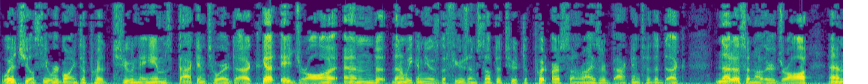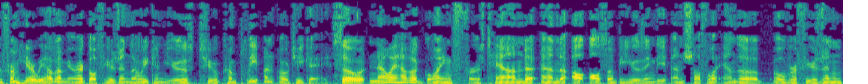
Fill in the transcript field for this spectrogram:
which you'll see we're going to put two names back into our deck, get a draw, and then we can use the Fusion Substitute to put our Sunriser back into the deck net us another draw, and from here we have a Miracle Fusion that we can use to complete an OTK. So now I have a going first hand, and I'll also be using the En Shuffle and the Over Fusion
